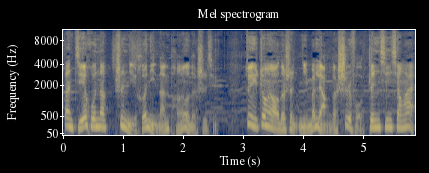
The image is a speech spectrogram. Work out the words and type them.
但结婚呢，是你和你男朋友的事情，最重要的是你们两个是否真心相爱。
